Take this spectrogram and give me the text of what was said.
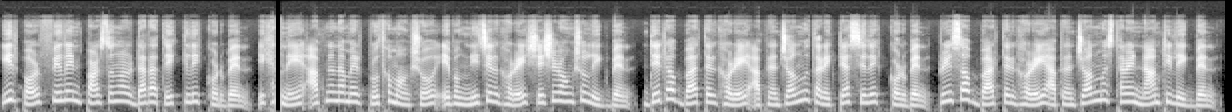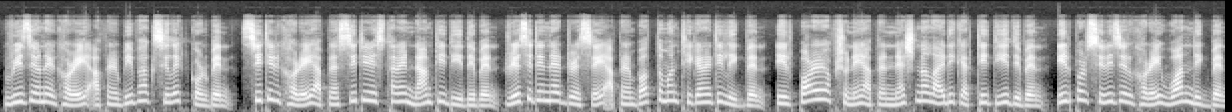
এরপর ফিল ইন পার্সোনাল ডাটাতে ক্লিক করবেন। এখানে আপনার নামের প্রথম অংশ এবং নিচের ঘরে শেষের অংশ লিখবেন। ডেট অফ বার্থের ঘরে আপনার জন্ম তারিখটা সিলেক্ট করবেন। প্লেস অফ বার্থের ঘরে আপনার জন্মস্থানের নামটি লিখবেন। রিজিয়নের ঘরে আপনার বিভাগ সিলেক্ট করবেন। সিটির ঘরে আপনার সিটির স্থানের নামটি দিয়ে দেবেন। রেসিডেন্ট অ্যাড্রেসে আপনার বর্তমান ঠিকানাটি লিখবেন। এর পরের অপশনে আপনার ন্যাশনাল আইডি কার্ডটি দিয়ে দিবেন। এরপর সিরিজের ঘরে ওয়ান লিখবেন।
